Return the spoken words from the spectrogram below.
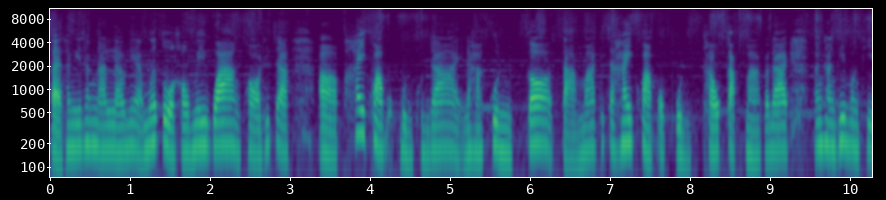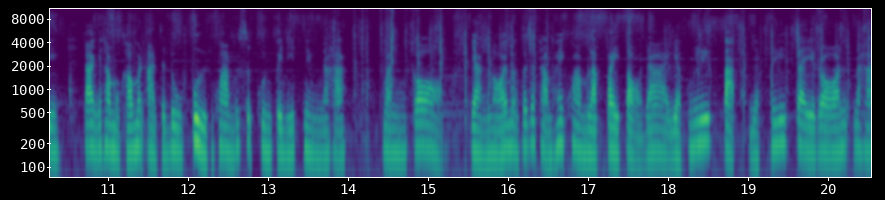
แต่ทั้งนี้ทั้งนั้นแล้วเนี่ยเมื่อตัวเขาไม่ว่างพอที่จะให้ความอบอุ่นคุณได้นะคะ คุณก็สามารถที่จะให้ความอบอุ่นเขากลับมาก็ได้ ทั้งๆที่บางทีการกระทำของเขามันอาจจะดูฝืนความรู้สึกคุณไปนิดนึงนะคะ มันก็อย่างน้อยมันก็จะทำให้ความรักไปต่อได้ อย่าเพิ่งรีบตัด อย่าเพิ่งรีบใจร้อนนะคะ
